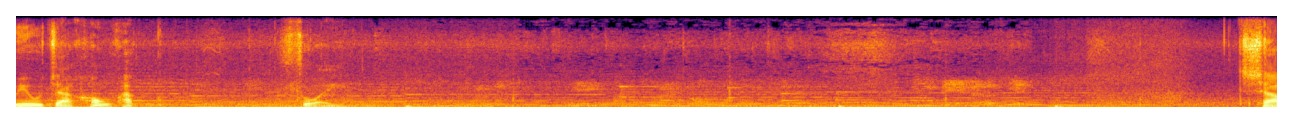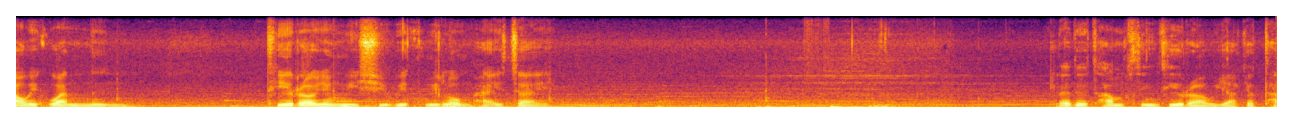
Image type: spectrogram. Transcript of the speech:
วิวจากห้องพักสวย เช้าอีกวันหนึ่ง ที่เรายังมีชีวิตมีลมหายใจ และได้ทำสิ่งที่เราอยากจะท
